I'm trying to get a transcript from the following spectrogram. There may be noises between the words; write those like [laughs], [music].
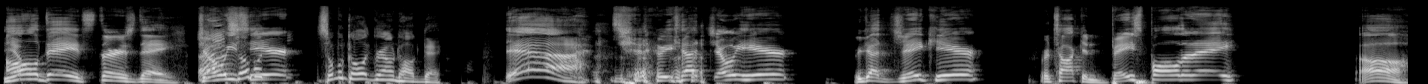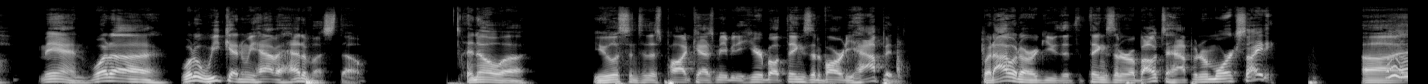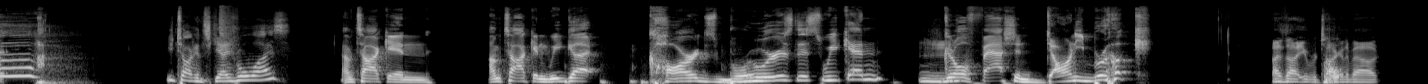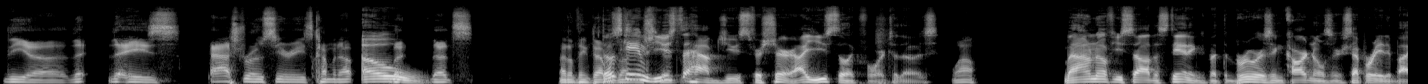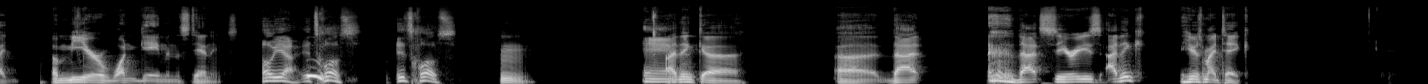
Yep. All day it's Thursday. Ah, Joey's someone- here. Someone call it Groundhog Day. Yeah. [laughs] we got [laughs] Joey here. We got Jake here. We're talking baseball today. Oh, man. What a what a weekend we have ahead of us though. I know uh you listen to this podcast maybe to hear about things that have already happened. But I would argue that the things that are about to happen are more exciting. Uh Uh, you talking schedule wise? I'm talking I'm talking we got Cards Brewers this weekend. Mm-hmm. Good old fashioned Donnybrook. I thought you were talking Oh. about the uh the the A's Astro series coming up. Oh, that's I don't think that those games used to have juice for sure. I used to look forward to those. Wow. But I don't know if you saw the standings, but the Brewers and Cardinals are separated by a mere one game in the standings. Oh yeah, it's close. It's close. Hmm. And I think uh uh that [clears throat] that series, I think here's my take.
